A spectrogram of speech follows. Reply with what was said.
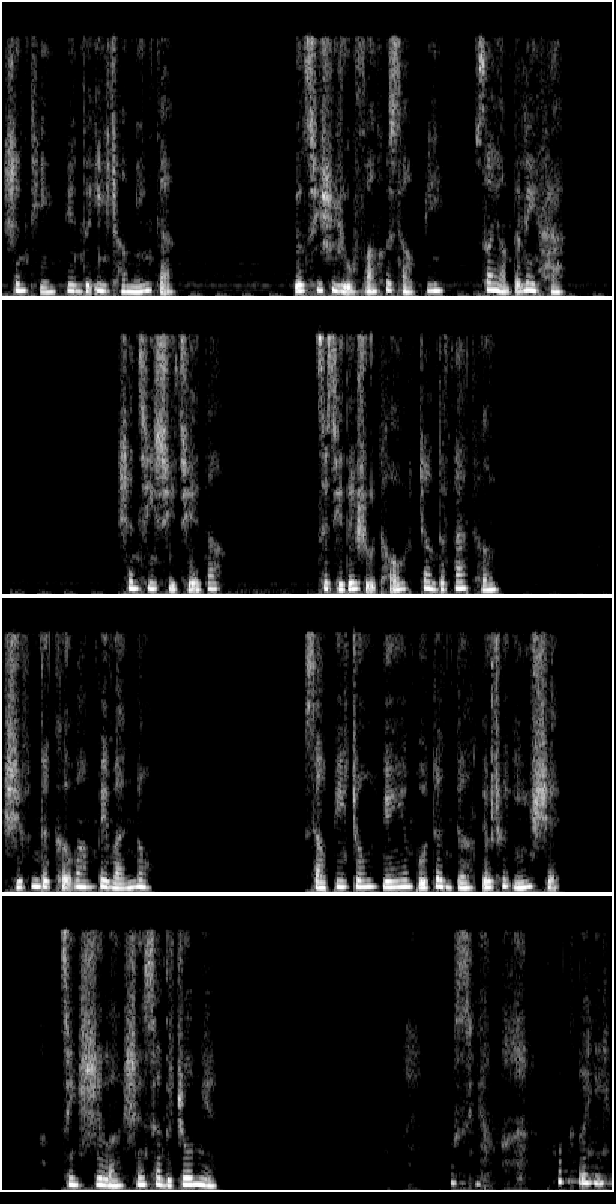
身体变得异常敏感，尤其是乳房和小臂瘙痒的厉害。单清雪觉得自己的乳头胀得发疼。十分的渴望被玩弄，小臂中源源不断的流出饮水，浸湿了身下的桌面。不行，不可以，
